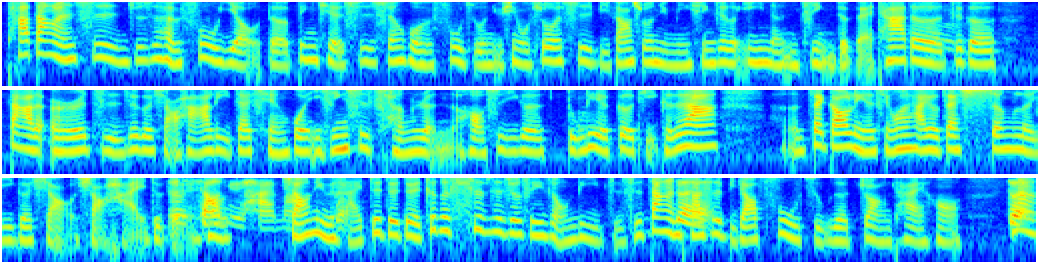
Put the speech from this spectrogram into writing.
她当然是就是很富有的，并且是生活很富足的女性。我说的是，比方说女明星这个伊能静，对不对？她的这个大的儿子这个小哈利在前婚已经是成人了哈，是一个独立的个体，可是他。嗯，在高龄的情况下，又再生了一个小小孩，对不对？小女孩嘛，小女孩，对对对，这个是不是就是一种例子？是当然，她是比较富足的状态哈。那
